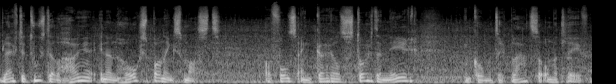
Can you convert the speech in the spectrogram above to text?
blijft het toestel hangen in een hoogspanningsmast. Alfons en Karel storten neer en komen ter plaatse om het leven.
